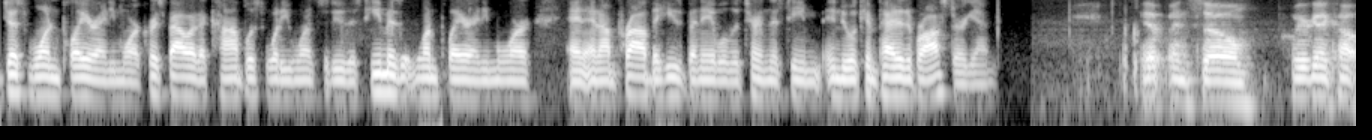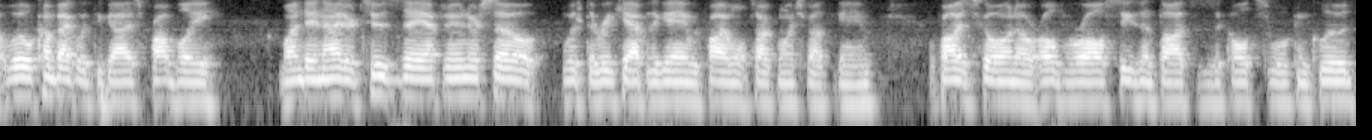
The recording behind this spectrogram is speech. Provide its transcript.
just one player anymore. Chris Ballard accomplished what he wants to do. This team isn't one player anymore and and I'm proud that he's been able to turn this team into a competitive roster again. Yep, and so we're gonna come. We'll come back with you guys probably Monday night or Tuesday afternoon or so with the recap of the game. We probably won't talk much about the game. We'll probably just go on our overall season thoughts as the Colts will conclude.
